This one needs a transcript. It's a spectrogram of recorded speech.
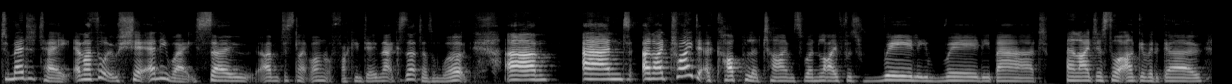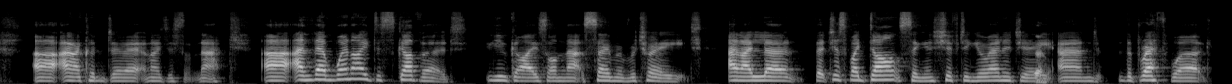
to meditate, and I thought it was shit anyway. So I'm just like, well, I'm not fucking doing that because that doesn't work. Um, and and I tried it a couple of times when life was really really bad, and I just thought I'll give it a go, uh, and I couldn't do it, and I just thought nah. Uh, and then when I discovered you guys on that Soma retreat, and I learned that just by dancing and shifting your energy yeah. and the breath work,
